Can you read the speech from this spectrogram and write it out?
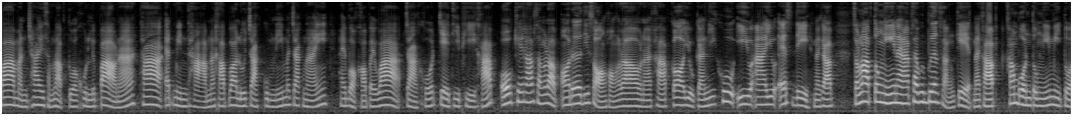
ว่ามันใช่สำหรับตัวคุณหรือเปล่านะ ถ้าแอดมินถามนะครับว่ารู้จักกลุ่มนี้มาจากไหน ให้บอกเขาไปว่าจากโค้ด JTP ครับ โอเคครับสำหรับออเดอร์ที่ 2 ของเรานะครับ ก็อยู่กันที่คู่ EUR USD นะครับสำหรับตรงนี้นะครับถ้าเพื่อนๆสังเกตนะครับ ข้างบนตรงนี้มีตัว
